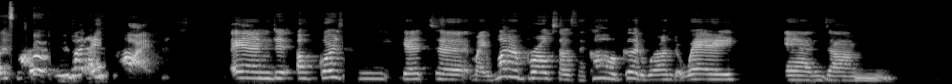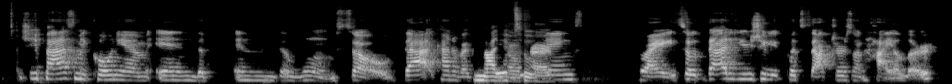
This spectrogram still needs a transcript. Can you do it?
months, but what I thought. And of course, we get to my water broke, so I was like, "Oh, good, we're underway." And um, she passed meconium in the in the womb, so that kind of like things, right? So that usually puts doctors on high alert.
